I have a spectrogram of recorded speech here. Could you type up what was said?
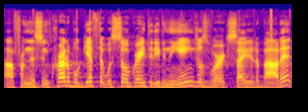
uh, from this incredible gift that was so great that even the angels were excited about it.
